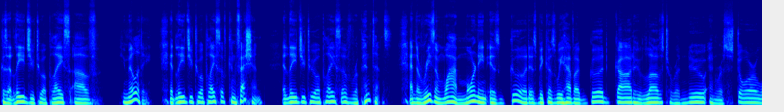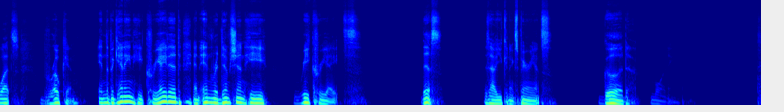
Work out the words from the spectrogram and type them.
because it leads you to a place of humility. It leads you to a place of confession. It leads you to a place of repentance. And the reason why mourning is good is because we have a good God who loves to renew and restore what's broken. In the beginning, he created, and in redemption, he recreates. This is how you can experience good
